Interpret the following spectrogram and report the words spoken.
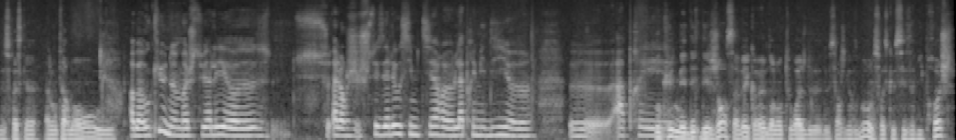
Ne serait-ce qu'à l'enterrement ou... Ah bah aucune. Moi, je suis allée. alors, je, je suis allée au cimetière l'après-midi euh, après. Aucune, mais des, des gens savaient quand même dans l'entourage de, de Serge Gainsbourg, ne serait-ce que ses amis proches,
